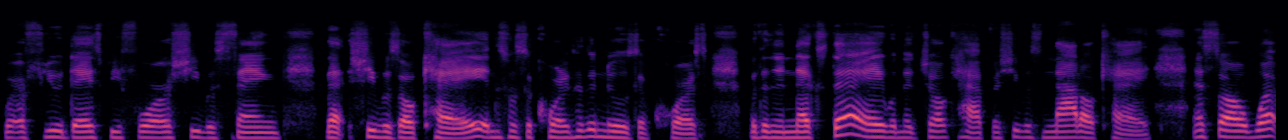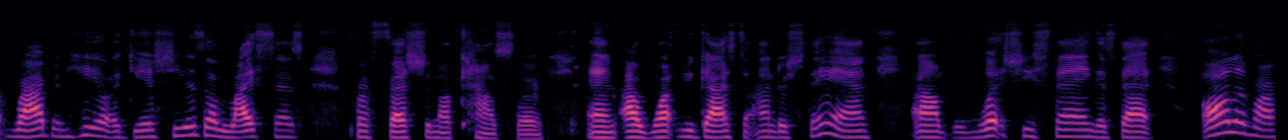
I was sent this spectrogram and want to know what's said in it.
where a few days before she was saying that she was okay. And this was according to the news, of course. But then the next day, when the joke happened, she was not okay. And so, what Robyn Hill, again, she is a licensed professional counselor. And I want you guys to understand um, what she's saying is that all of our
